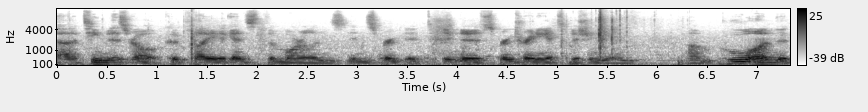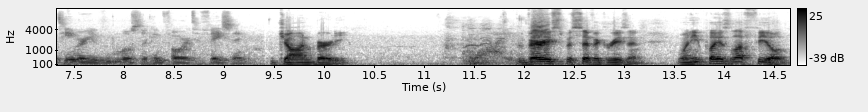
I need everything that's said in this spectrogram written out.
uh, Team Israel could play against the Marlins in spring in the spring training exhibition game. Um, who on the team are you most looking forward to facing? Jon Berti. Why? Very specific reason. When he plays left field,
